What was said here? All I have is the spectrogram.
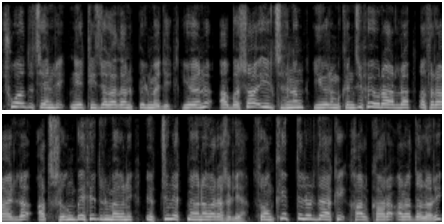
şu wagta çenli netije gazanyp bilmedi. Ýöne ABŞ-a ilçisiniň ýigrimi ikinji fewralda Ysraýylda atyşygyň bes edilmegini üpjün etmegine garaşylýar. Soňky hepdelerdäki halkara aladalary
